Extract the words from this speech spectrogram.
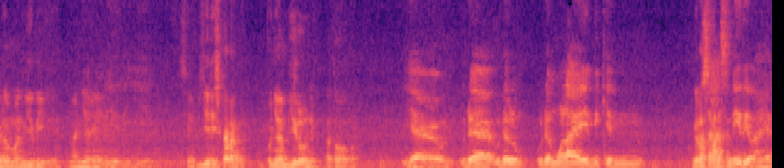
udah mandiri ya. Mandiri. ya? Mandiri. Siap, siap. Jadi sekarang punya biro nih atau apa? ya udah udah udah mulai bikin Gerakan. usaha sendiri lah ya.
